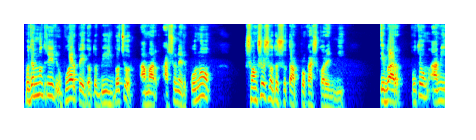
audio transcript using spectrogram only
প্রধানমন্ত্রীর উপহার পেয়ে গত ২০ বছর আমার আসনের কোনো সংসদ সদস্য তা প্রকাশ করেননি। এবার প্রথম আমি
